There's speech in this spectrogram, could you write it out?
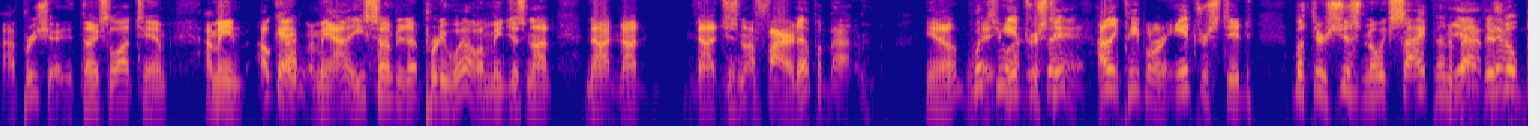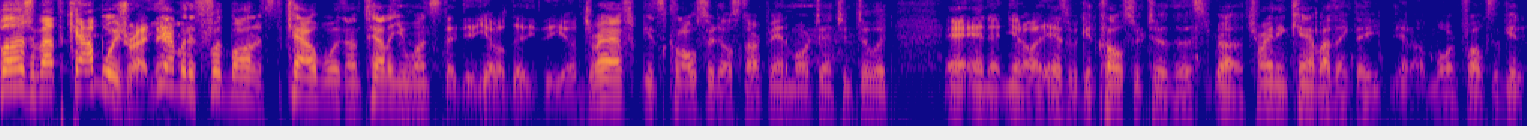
I appreciate it. Thanks a lot, Tim. I mean, okay. I mean, I, he summed it up pretty well. I mean, just not, not, not, not just not fired up about him. You know, Which you interested. understand. I think people are interested, but there's just no excitement Yeah, about. There's no buzz about the Cowboys right now. Yeah, but it's football. and It's the Cowboys. I'm telling you, once the you know the, the uh, draft gets closer, they'll start paying more attention to it. And, and you know, as we get closer to the uh, training camp, I think they, you know, more folks will get. It.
